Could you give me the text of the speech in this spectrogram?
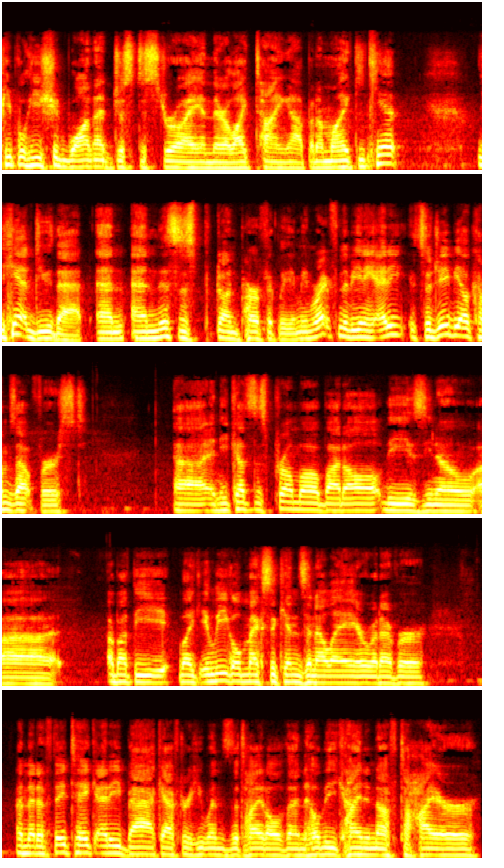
People he should want to just destroy, and they're like tying up, and I'm like, you can't, you can't do that. And and this is done perfectly. I mean, right from the beginning, Eddie. So JBL comes out first, uh, and he cuts this promo about all these, you know, uh, about the like illegal Mexicans in LA or whatever. And that if they take Eddie back after he wins the title, then he'll be kind enough to hire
